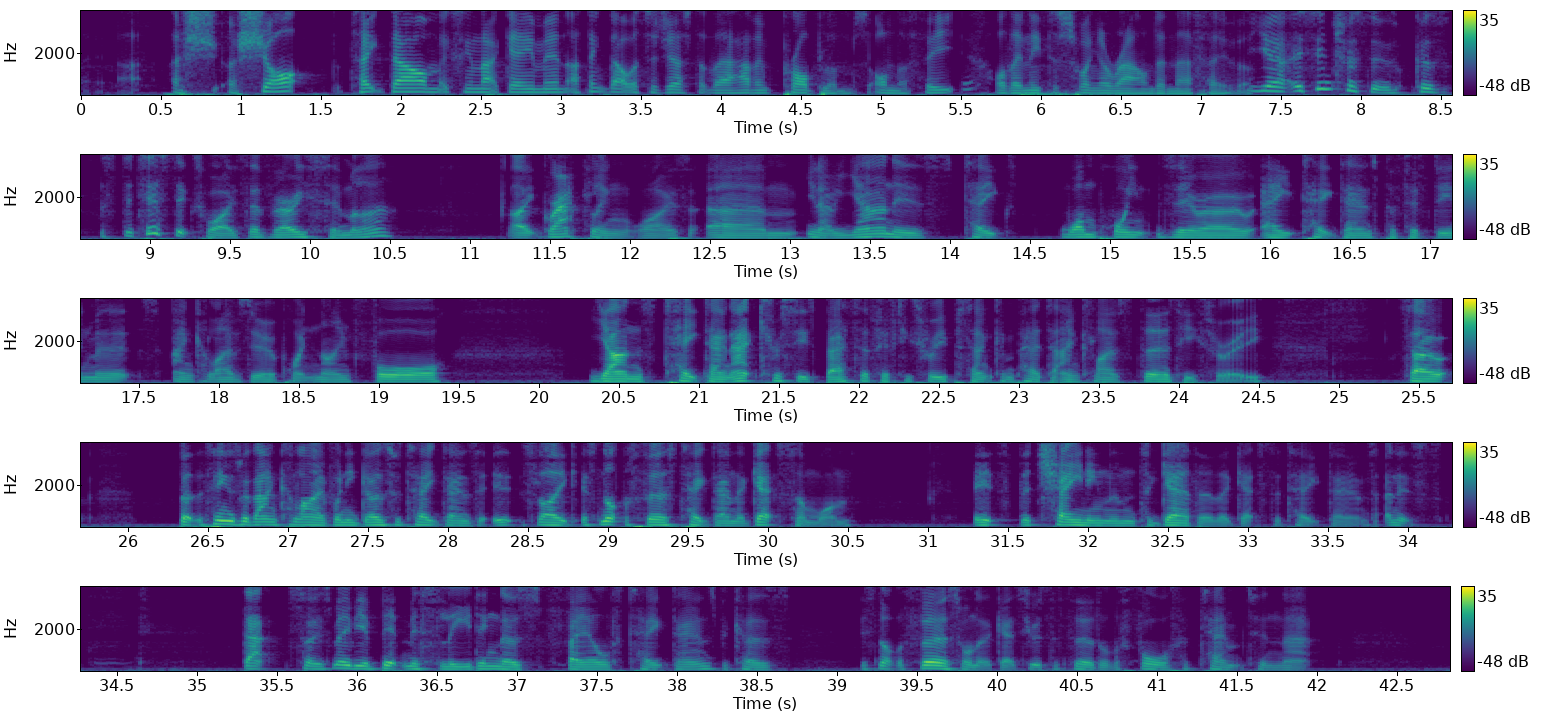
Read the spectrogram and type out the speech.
a, sh- a shot. Takedown, mixing that game in. I think that would suggest that they're having problems on the feet, or they need to swing around in their favour. Yeah, it's interesting because statistics wise, they're very similar. Like grappling wise, um, you know, Jan is takes 1.08 takedowns per 15 minutes, Ankalaev 0.94. Jan's takedown accuracy is better, 53% compared to Ankalaev's 33. So, but the things with Ankalaev, when he goes for takedowns, it's like it's not the first takedown that gets someone. It's the chaining them together that gets the takedowns, and it's that. So it's maybe a bit misleading those failed takedowns because it's not the first one that gets you; it's the third or the fourth attempt in that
